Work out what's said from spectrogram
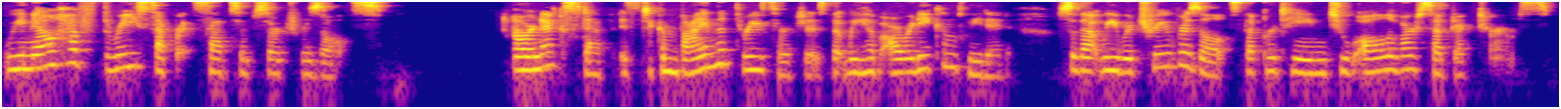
We now have three separate sets of search results. Our next step is to combine the three searches that we have already completed so that we retrieve results that pertain to all of our subject terms.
